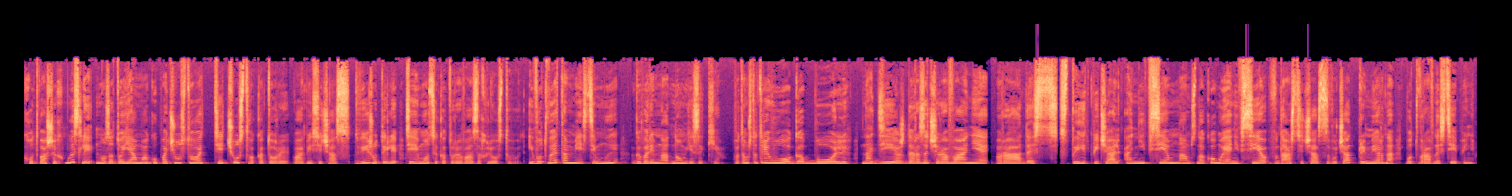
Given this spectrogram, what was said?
ход ваших мыслей, но зато я могу почувствовать те чувства, которые вами сейчас движут или те эмоции, которые вас захлестывают. И вот в этом месте мы говорим на одном языке. Потому что тревога, боль, надежда, разочарование, радость, стыд, печаль, они всем нам знакомы, и они все в нас сейчас звучат примерно вот в равной степени.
